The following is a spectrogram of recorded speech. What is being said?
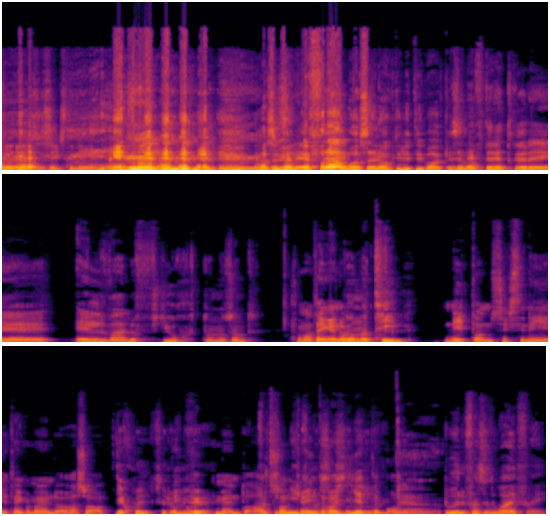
2069. Jag är alltså vi åkte efter- fram och sen åkte vi tillbaka. Sen efter det tror jag det är 11 eller 14 och sånt. För man tänker ändå, Gånger till. 1969 tänker man ändå, alltså Det är sjukt hur de det. equipment och allt Alltså, sånt kan ju inte vara 1969. jättebra. Ja. Bro, det fanns inte wifi.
